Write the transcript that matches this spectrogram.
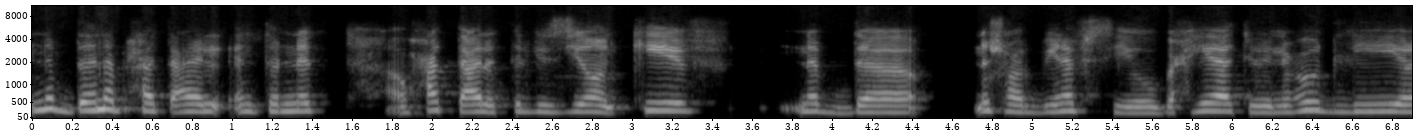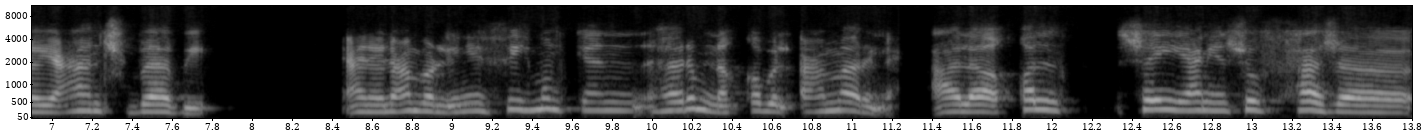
نبدأ نبحث على الإنترنت أو حتى على التلفزيون كيف نبدأ نشعر بنفسي وبحياتي ونعود لريعان شبابي. يعني العمر اللي فيه ممكن هرمنا قبل أعمارنا. على أقل شيء يعني نشوف حاجة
